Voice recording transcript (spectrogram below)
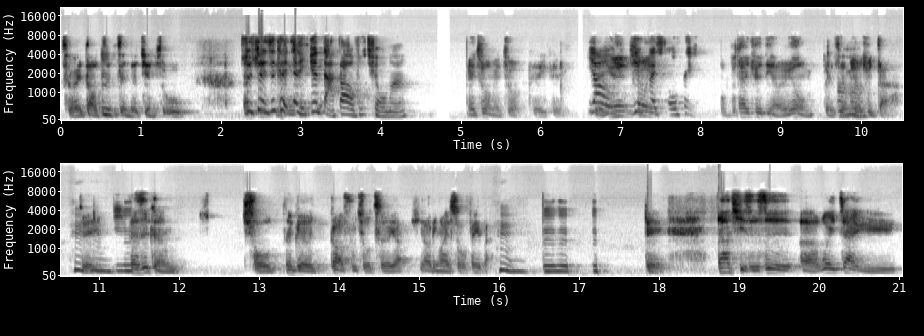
才会到真正的建筑物，嗯、所以所以是可以在里面打高尔夫球吗？没错没错，可以可以。要另外收费？我不太确定啊，因为我们本身没有去打，嗯、对，嗯、但是可能球那个高尔夫球车要要另外收费吧？嗯嗯嗯嗯，对，那其实是呃位在于。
